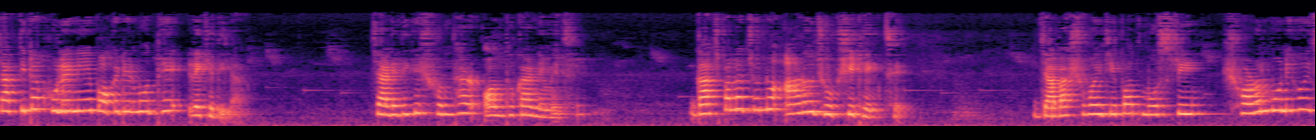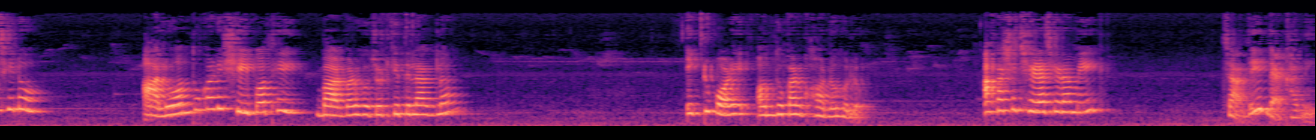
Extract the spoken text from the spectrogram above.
চাকতিটা খুলে নিয়ে পকেটের মধ্যে রেখে দিলাম। চারিদিকে সন্ধ্যার অন্ধকার নেমেছে। গাছপালার জন্য আরও ঝুপসি ঠেকছে। যাবার সময় যে পথ মসৃণ, সরল মনে হয়েছিল। আলো অন্ধকারে সেই পথেই বারবার হোঁচট খেতে লাগলাম। একটু পরে অন্ধকার ঘন হলো। আকাশে ছেঁড়া ছেঁড়া মেঘ। চাঁদের দেখা নেই।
